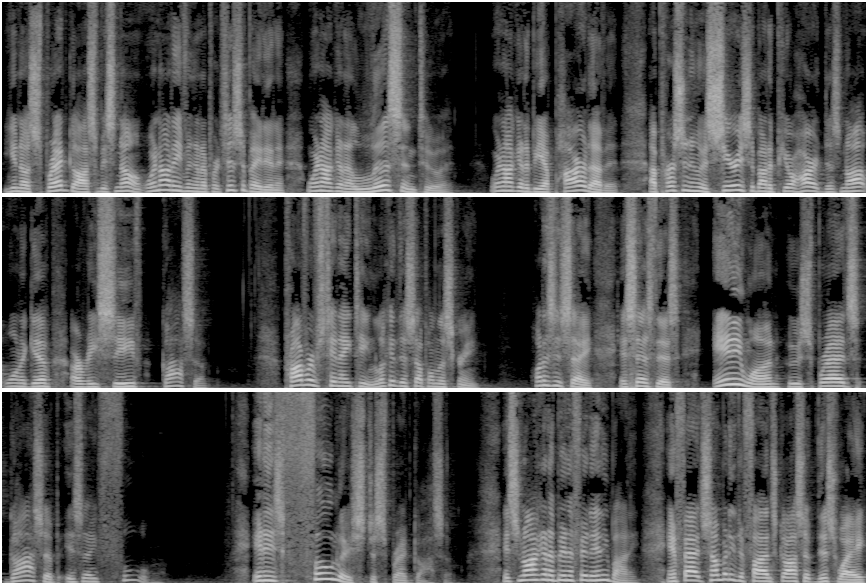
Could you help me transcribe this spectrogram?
you know, spread gossip. It's no, we're not even going to participate in it. We're not going to listen to it. We're not going to be a part of it. A person who is serious about a pure heart does not want to give or receive gossip. Proverbs 10:18. Look at this up on the screen. What does it say? It says this, anyone who spreads gossip is a fool. It is foolish to spread gossip. It's not going to benefit anybody. In fact, somebody defines gossip this way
